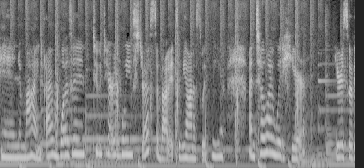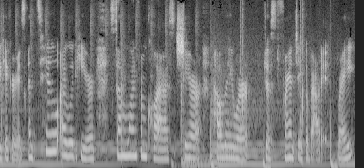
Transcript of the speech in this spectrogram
in mind. I wasn't too terribly stressed about it, to be honest with you, until I would hear. Here's where the kicker is until I would hear someone from class share how they were just frantic about it, right?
